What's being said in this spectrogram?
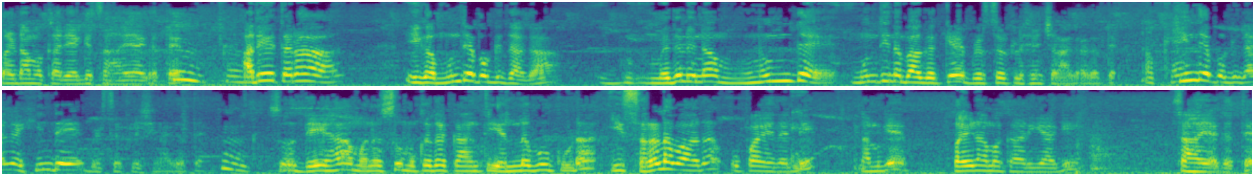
ಪರಿಣಾಮಕಾರಿಯಾಗಿ ಸಹಾಯ ಆಗುತ್ತೆ. ಅದೇ ತರ ಈಗ ಮುಂದೆ ಬಗ್ಗಿದಾಗ ಮೆದುಳಿನ ಮುಂದೆ ಮುಂದಿನ ಭಾಗಕ್ಕೆ ಬ್ಲಡ್ ಸರ್ಕ್ಯುಲೇಷನ್ ಚೆನ್ನಾಗಾಗುತ್ತೆ. ಹಿಂದೆ ಬಗ್ಗಿದಾಗ ಹಿಂದೆ ಬ್ಲಡ್ ಸರ್ಕ್ಯುಲೇಷನ್ ಆಗುತ್ತೆ. ಸೊ ದೇಹ ಮನಸ್ಸು ಮುಖದ ಕಾಂತಿ ಎಲ್ಲವೂ ಕೂಡ ಈ ಸರಳವಾದ ಉಪಾಯದಲ್ಲಿ ನಮಗೆ ಪರಿಣಾಮಕಾರಿಯಾಗಿ ಸಹಾಯ ಆಗುತ್ತೆ.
